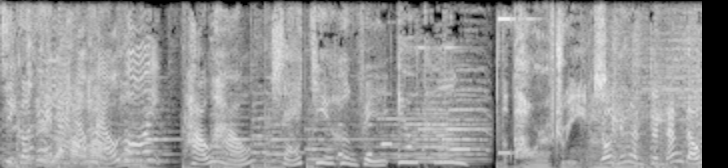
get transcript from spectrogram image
Chỉ có thể là hảo hảo thôi Hảo Hảo sẽ chia hương vị yêu thương. The power of dreams. Cho những hành trình năng động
